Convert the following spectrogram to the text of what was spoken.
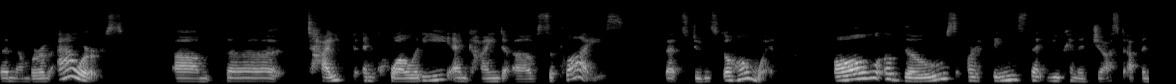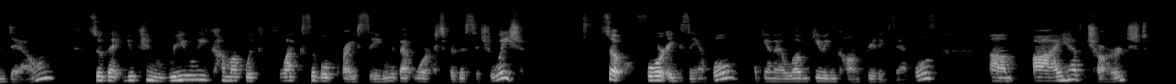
the number of hours, um, the type and quality and kind of supplies that students go home with. All of those are things that you can adjust up and down so that you can really come up with flexible pricing that works for the situation. So, for example, again, I love giving concrete examples. Um, I have charged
